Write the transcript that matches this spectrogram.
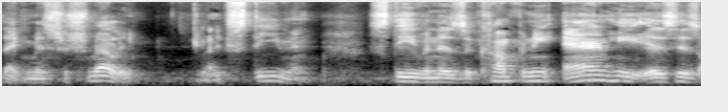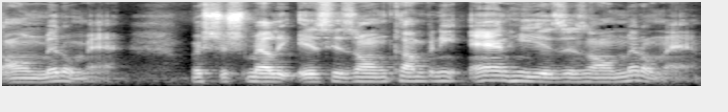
Like Mr. Schmelly, like Steven. Steven is a company and he is his own middleman. Mr. Schmelly is his own company and he is his own middleman.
